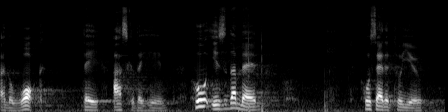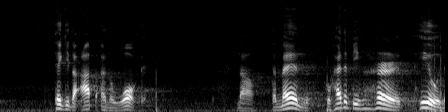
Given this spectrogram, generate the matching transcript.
and walk. They asked him, Who is the man who said to you, Take it up and walk? Now, the man who had been heard, healed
